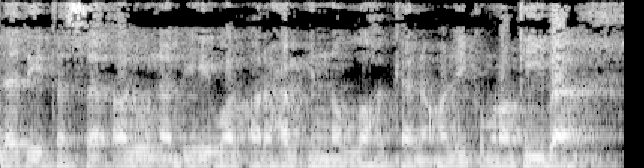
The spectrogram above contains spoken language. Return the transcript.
alladhi tasa'aluna bihi wal arham Inna allaha kana alaikum raqibah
